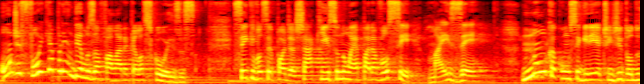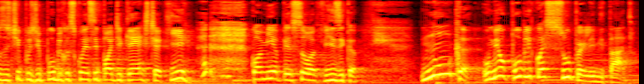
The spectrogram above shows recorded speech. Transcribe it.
onde foi que aprendemos a falar aquelas coisas. Sei que você pode achar que isso não é para você, mas é. Nunca conseguirei atingir todos os tipos de públicos com esse podcast aqui, com a minha pessoa física. Nunca! O meu público é super limitado.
